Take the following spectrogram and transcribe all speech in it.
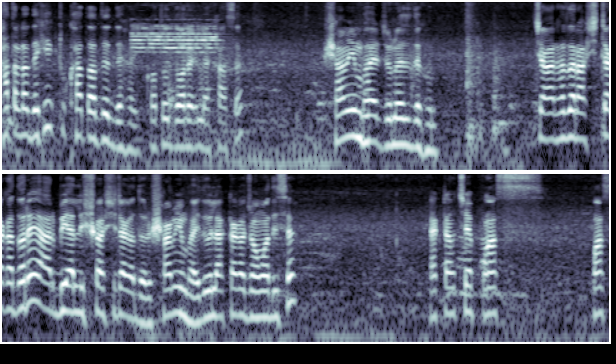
খাতাটা দেখি একটু খাতাতে দেখাই কত দরে লেখা আছে। শামীম ভাইয়ের জন্য দেখুন চার হাজার আশি টাকা ধরে আর বিয়াল্লিশশো আশি টাকা ধরে শামীম ভাই দুই লাখ টাকা জমা দিছে। একটা হচ্ছে পাঁচ পাঁচ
